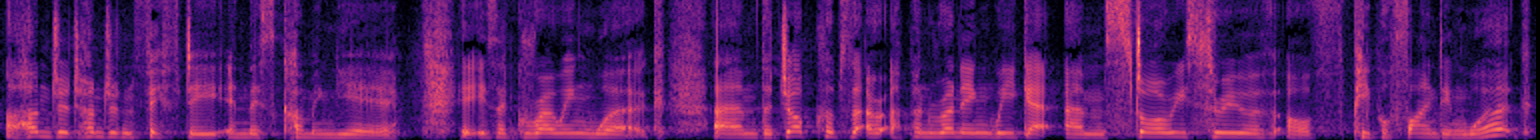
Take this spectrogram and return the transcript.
100, 150 in this coming year. It is a growing work. Um, the job clubs that are up and running, we get um, stories through of, of people finding work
